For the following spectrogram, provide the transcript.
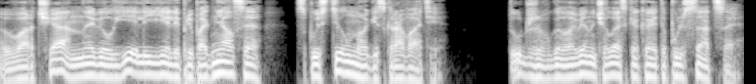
Ворча, Невил еле-еле приподнялся, спустил ноги с кровати. Тут же в голове началась какая-то пульсация,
